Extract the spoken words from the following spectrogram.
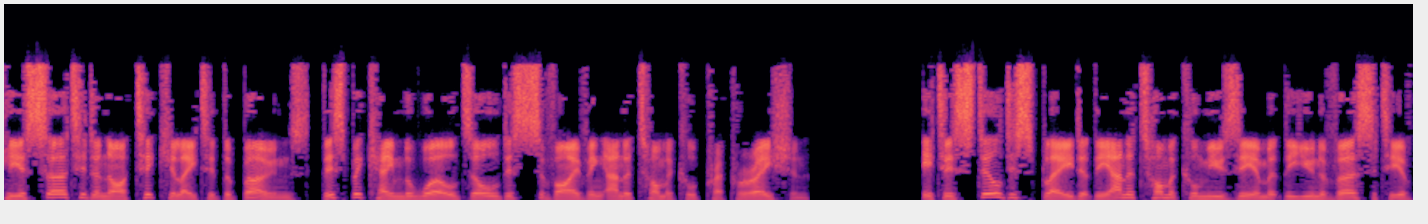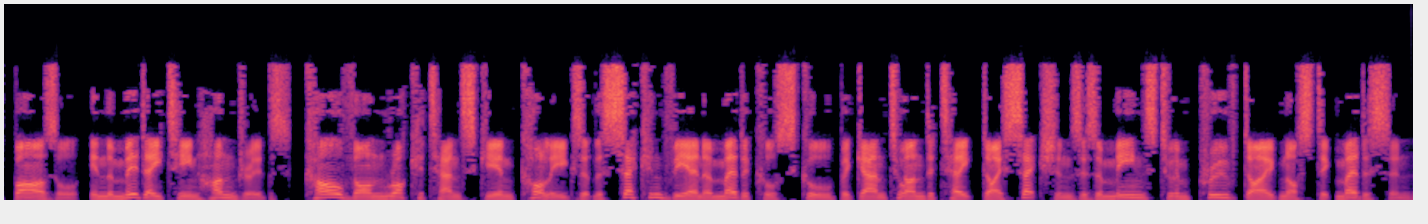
He asserted and articulated the bones, this became the world's oldest surviving anatomical preparation. It is still displayed at the Anatomical Museum at the University of Basel. In the mid 1800s, Karl von Rokitansky and colleagues at the Second Vienna Medical School began to undertake dissections as a means to improve diagnostic medicine.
